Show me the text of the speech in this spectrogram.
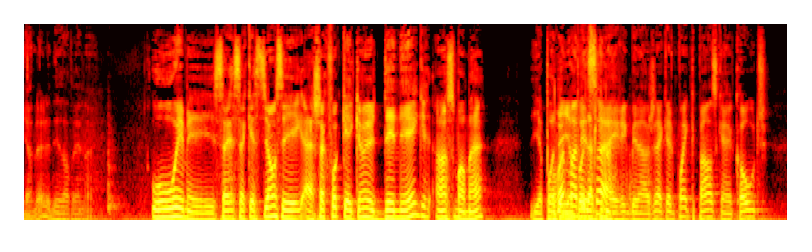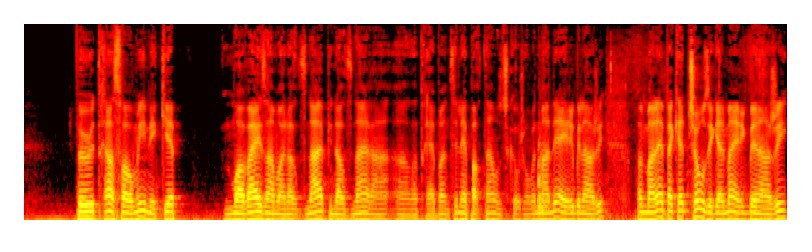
il y en a, là, des entraîneurs. Oh, oui, mais sa, sa question, c'est à chaque fois que quelqu'un le dénigre en ce moment, il n'y a pas On de- va il y a pas demander ça à. Eric Bélanger. À quel point il pense qu'un coach peut transformer une équipe mauvaise en bonne ordinaire, puis une ordinaire en, en très bonne. C'est l'importance du coach. On va demander à Eric Bélanger. On va demander un paquet de choses également à Eric Bélanger.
